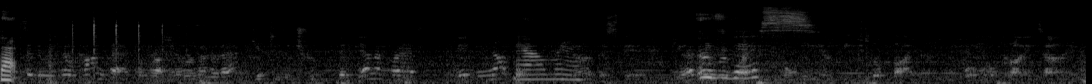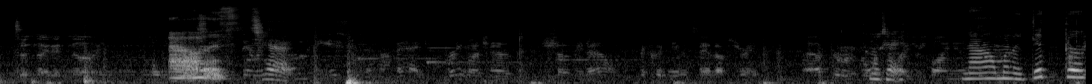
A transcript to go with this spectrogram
that. Now I'm gonna move this. Ow, this chair. Okay, now I'm gonna get the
